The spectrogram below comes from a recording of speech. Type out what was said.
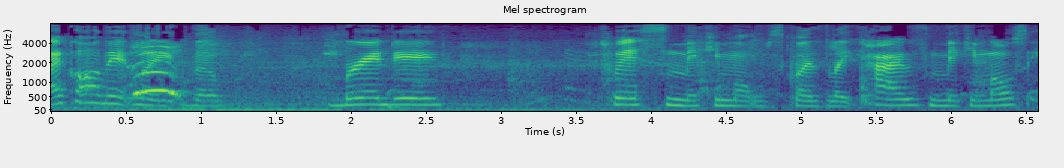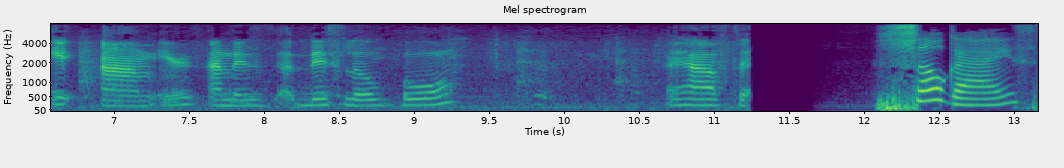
I called it like the braided twist Mickey Mouse because like has Mickey Mouse e- um ears and there's this little bow. I have to. So guys,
